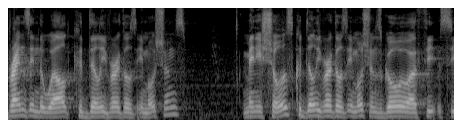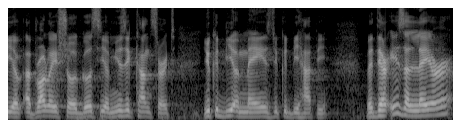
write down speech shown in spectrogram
brands in the world could deliver those emotions. Many shows could deliver those emotions. Go uh, see a, a Broadway show, go see a music concert. You could be amazed, you could be happy. But there is a layer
